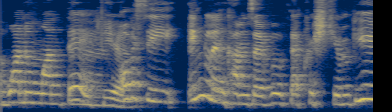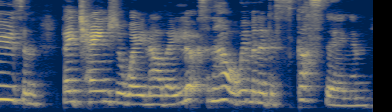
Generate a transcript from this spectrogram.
a one-on-one thing. Yeah. Obviously, England comes over with their Christian views, and they change the way now they look. So now women are disgusting and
